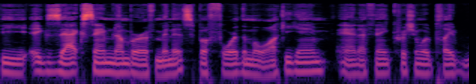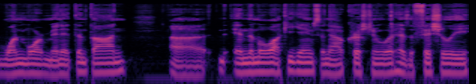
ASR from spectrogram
the exact same number of minutes before the Milwaukee game, and I think Christian Wood played one more minute than Thon uh, in the Milwaukee game. So now Christian Wood has officially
